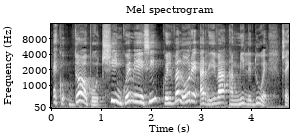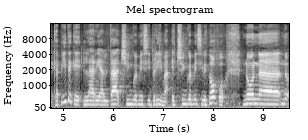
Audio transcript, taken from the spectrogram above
Ecco, dopo 5 mesi quel valore arriva a 1200, cioè capite che la realtà 5 mesi prima e 5 mesi dopo non, uh, no,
